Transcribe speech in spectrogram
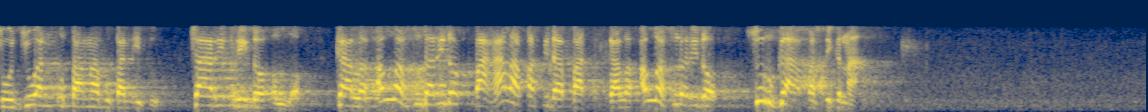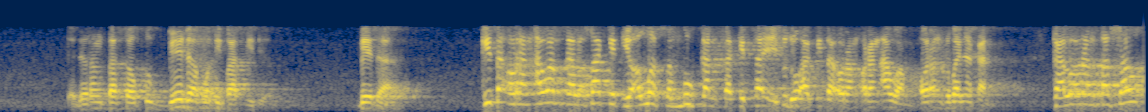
Tujuan utama bukan itu. Cari ridho Allah. Kalau Allah sudah ridho, pahala pasti dapat. Kalau Allah sudah ridho, surga pasti kena. Jadi orang tasawuf beda motivasi dia. Beda. Kita orang awam kalau sakit, ya Allah sembuhkan sakit saya. Itu doa kita orang-orang awam, orang kebanyakan. Kalau orang tasawuf,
